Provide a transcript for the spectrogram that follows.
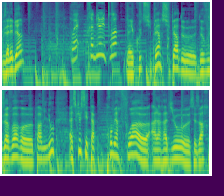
Vous allez bien? Ouais, très bien et toi? Bah écoute, super, super de, de vous avoir euh, parmi nous. Est-ce que c'est ta première fois euh, à la radio, euh, César?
